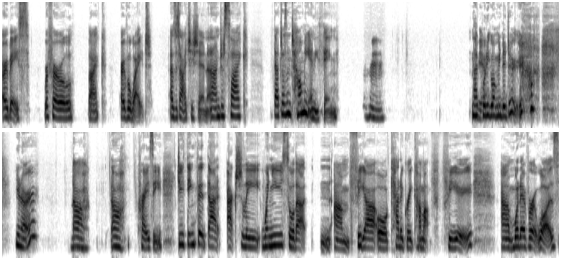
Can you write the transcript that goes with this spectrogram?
obese referral like overweight as a dietitian. And i'm just like that doesn't tell me anything. Hmm like, what do you want me to do? you know? Mm-hmm. Oh, oh, crazy. Do you think that that actually, when you saw that um, figure or category come up for you, um, whatever it was,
